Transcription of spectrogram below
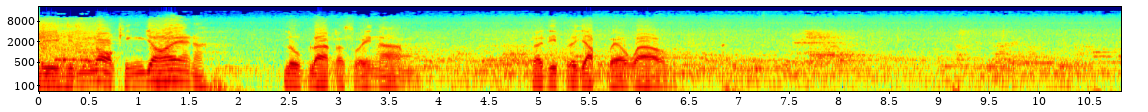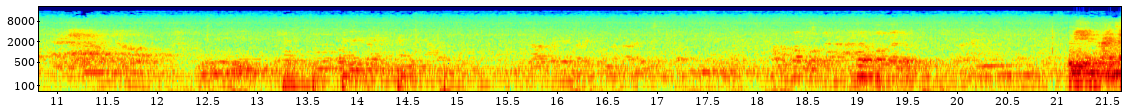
มีหินงอกหิงย้อยนะรูปร่างก็สวยงาม ประดิประยับแวววาวมีหายใจ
